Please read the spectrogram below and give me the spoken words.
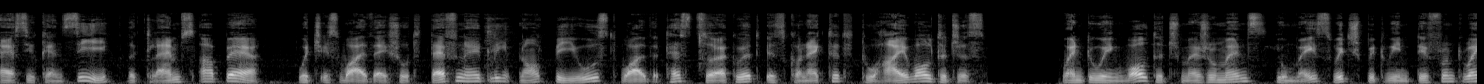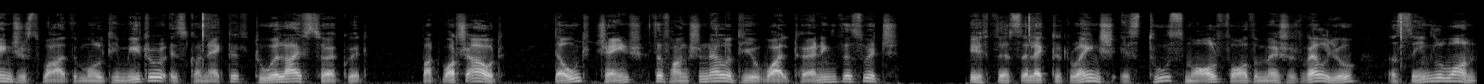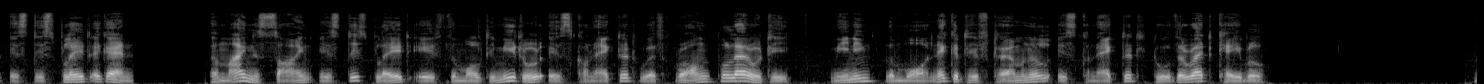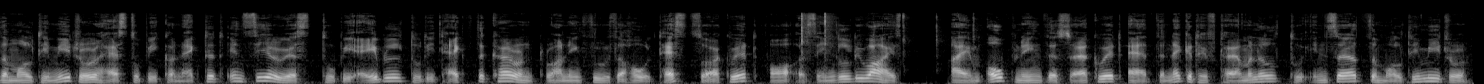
As you can see, the clamps are bare, which is why they should definitely not be used while the test circuit is connected to high voltages. When doing voltage measurements, you may switch between different ranges while the multimeter is connected to a live circuit. But watch out, don't change the functionality while turning the switch. If the selected range is too small for the measured value, a single one is displayed again. A minus sign is displayed if the multimeter is connected with wrong polarity, meaning the more negative terminal is connected to the red cable. The multimeter has to be connected in series to be able to detect the current running through the whole test circuit or a single device. I am opening the circuit at the negative terminal to insert the multimeter.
